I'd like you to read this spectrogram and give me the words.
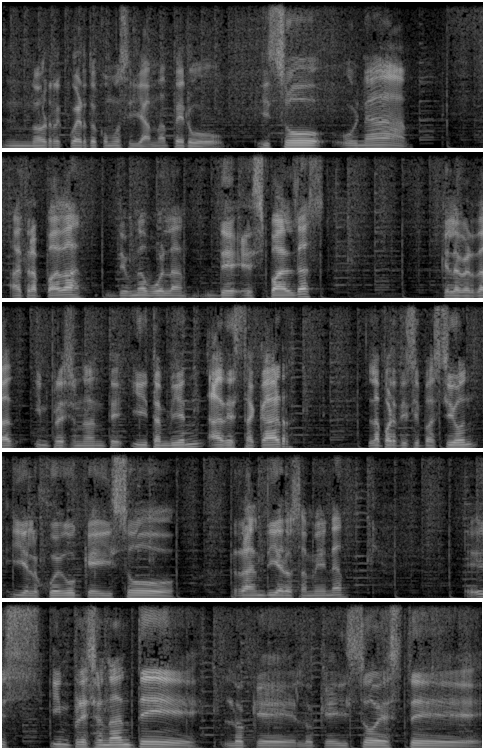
no recuerdo cómo se llama, pero hizo una atrapada de una bola de espaldas que la verdad impresionante. Y también a destacar la participación y el juego que hizo Randy Arosamena. Es impresionante lo que, lo que hizo este,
